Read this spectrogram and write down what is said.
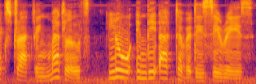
Extracting metals low in the activity series.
